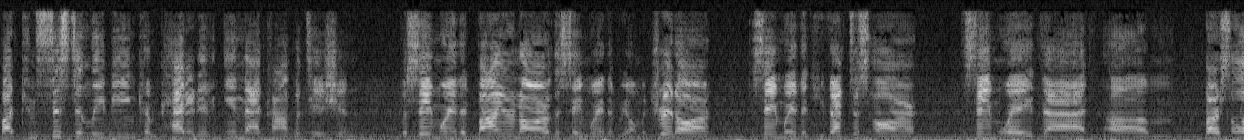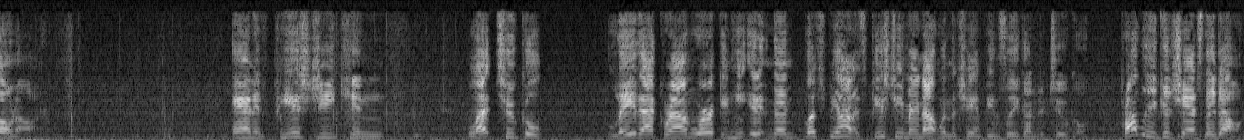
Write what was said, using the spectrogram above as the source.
but consistently being competitive in that competition the same way that Bayern are, the same way that Real Madrid are, the same way that Juventus are, the same way that um, Barcelona are. And if PSG can let Tuchel lay that groundwork, and he it, then let's be honest, PSG may not win the Champions League under Tuchel. Probably a good chance they don't.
